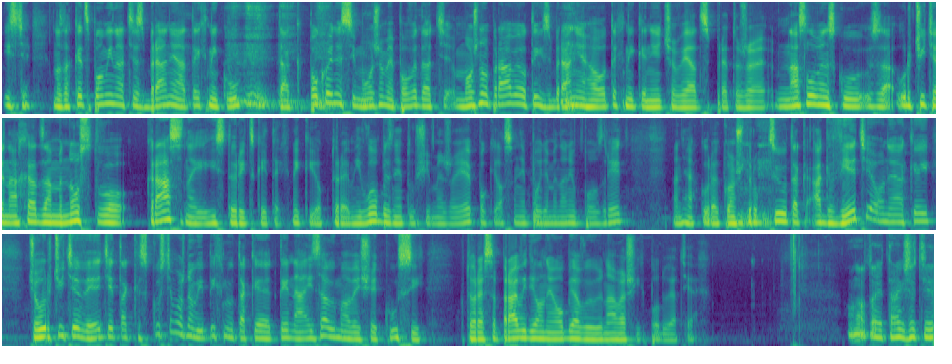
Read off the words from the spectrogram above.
Isté. No tak keď spomínate zbrania a techniku, tak pokojne si môžeme povedať možno práve o tých zbraniach a o technike niečo viac, pretože na Slovensku sa určite nachádza množstvo krásnej historickej techniky, o ktorej my vôbec netušíme, že je, pokiaľ sa nepôjdeme na ňu pozrieť, na nejakú rekonštrukciu, tak ak viete o nejakej, čo určite viete, tak skúste možno vypichnúť také tie najzaujímavejšie kusy, ktoré sa pravidelne objavujú na vašich podujatiach. Ono to je tak, že tie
